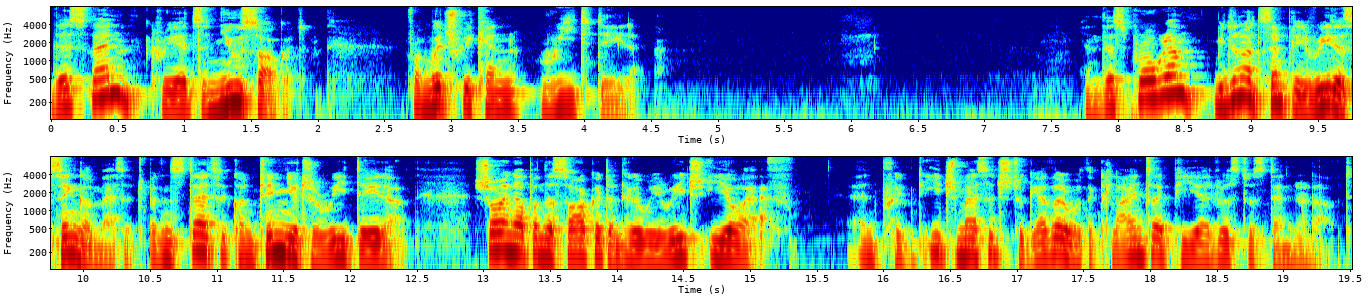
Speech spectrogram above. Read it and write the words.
This then creates a new socket, from which we can read data. In this program, we do not simply read a single message, but instead continue to read data, showing up on the socket until we reach EOF, and print each message together with the client's IP address to standard out.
